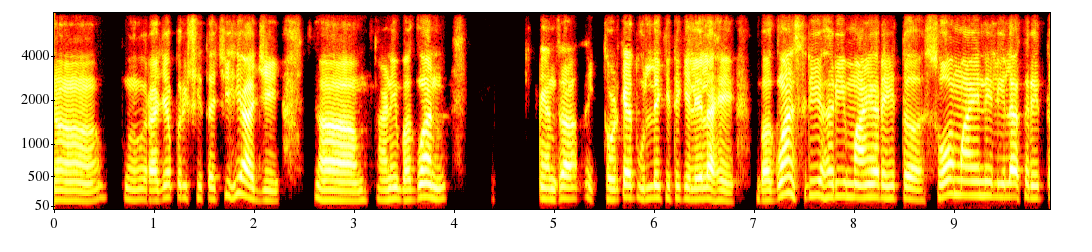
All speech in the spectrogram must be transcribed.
अं, राजा परिषदाची ही आजी अं, आणि भगवान यांचा थोडक्यात उल्लेख इथे केलेला आहे. भगवान श्रीहरी माया रहित स्वमायेने लीला करीत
